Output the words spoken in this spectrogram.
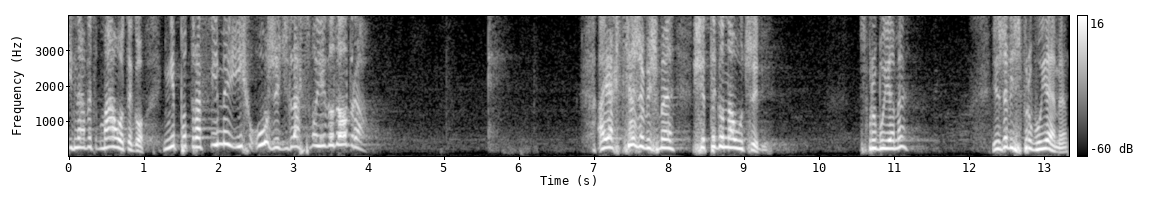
i nawet mało tego, nie potrafimy ich użyć dla swojego dobra. A ja chcę, żebyśmy się tego nauczyli. Spróbujemy? Jeżeli spróbujemy,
